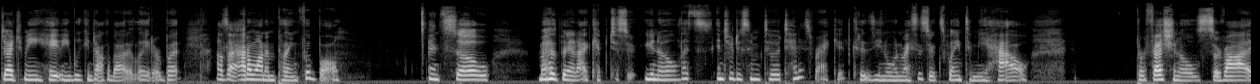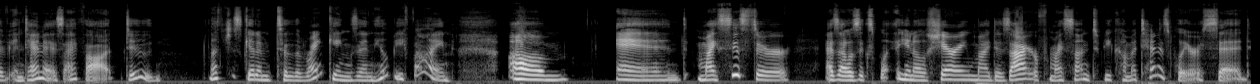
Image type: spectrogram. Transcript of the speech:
Judge me hate me we can talk about it later but i was like i don't want him playing football. And so my husband and i kept just you know let's introduce him to a tennis racket because you know when my sister explained to me how professionals survive in tennis i thought dude let's just get him to the rankings and he'll be fine. Um, and my sister, as I was explaining, you know, sharing my desire for my son to become a tennis player, said,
